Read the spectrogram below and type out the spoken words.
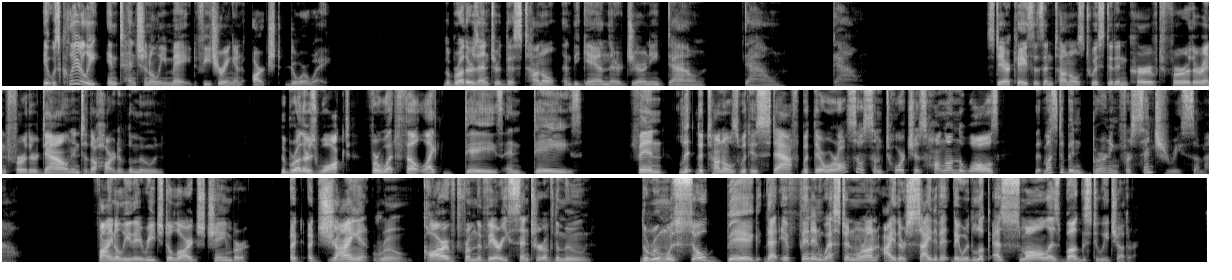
It was clearly intentionally made, featuring an arched doorway. The brothers entered this tunnel and began their journey down, down, down. Staircases and tunnels twisted and curved further and further down into the heart of the moon. The brothers walked for what felt like days and days. Finn lit the tunnels with his staff, but there were also some torches hung on the walls that must have been burning for centuries somehow. Finally, they reached a large chamber, a, a giant room carved from the very center of the moon. The room was so big that if Finn and Weston were on either side of it, they would look as small as bugs to each other.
